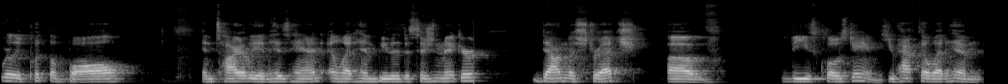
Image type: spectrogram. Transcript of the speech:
really put the ball entirely in his hand and let him be the decision maker down the stretch of these close games. You have to let him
